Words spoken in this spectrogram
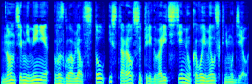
но он, тем не менее, возглавлял стол и старался переговорить с теми, у кого имелось к нему дело.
